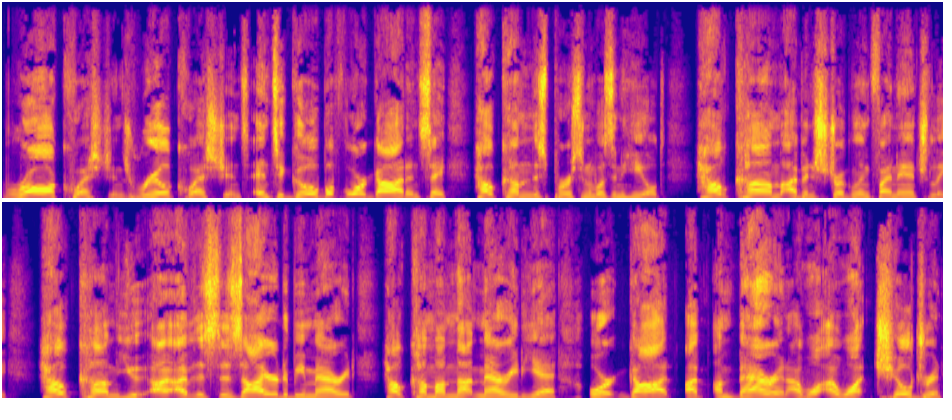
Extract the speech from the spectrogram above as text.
raw questions, real questions, and to go before God and say, how come this person wasn't healed? How come I've been struggling financially? How come you, I, I have this desire to be married. How come I'm not married yet? Or God, I, I'm barren. I want, I want children.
